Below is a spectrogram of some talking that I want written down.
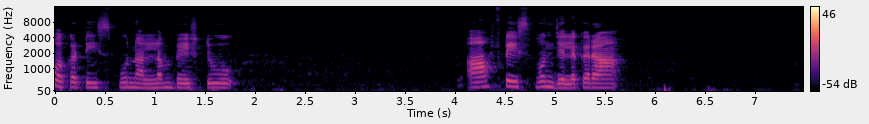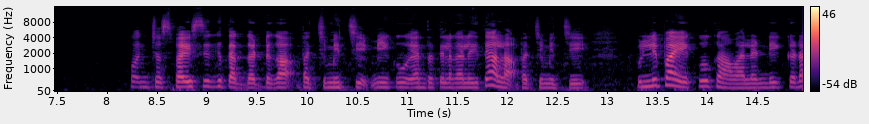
ఒక టీ స్పూన్ అల్లం పేస్టు హాఫ్ టీ స్పూన్ జీలకర్ర కొంచెం స్పైసీకి తగ్గట్టుగా పచ్చిమిర్చి మీకు ఎంత తినగలిగితే అలా పచ్చిమిర్చి ఉల్లిపాయ ఎక్కువ కావాలండి. ఇక్కడ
